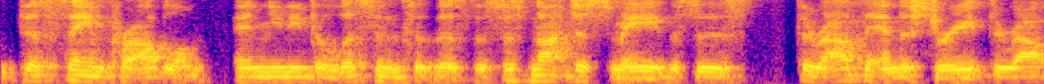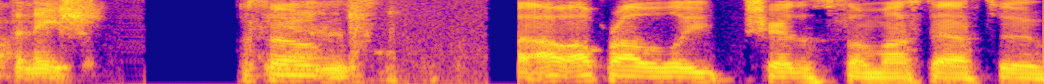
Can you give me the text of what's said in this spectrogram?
this same problem, and you need to listen to this. This is not just me. This is throughout the industry, throughout the nation. So and, I'll, I'll, probably share this with some of my staff too.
